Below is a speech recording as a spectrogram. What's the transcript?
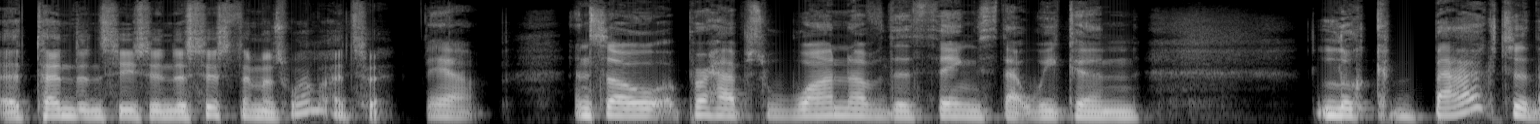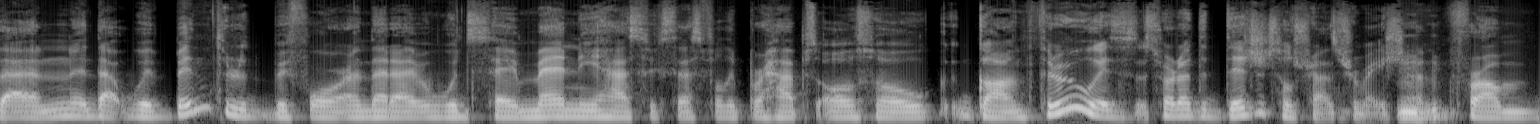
uh, tendencies in the system as well. I'd say. Yeah, and so perhaps one of the things that we can look back to then that we've been through before and that I would say many has successfully perhaps also gone through is sort of the digital transformation mm-hmm. from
